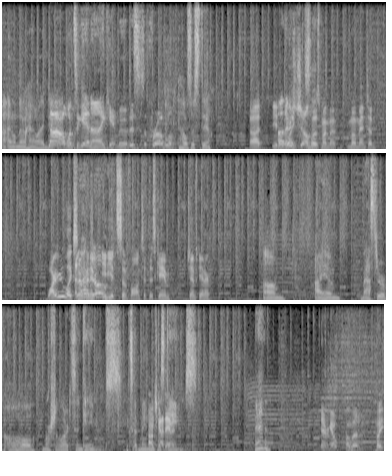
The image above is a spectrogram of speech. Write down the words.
I don't know how I do Ah, it. once again, I can't move. This is a problem. What the hell's this do? Uh, it Oh, like jump. slows my mo- momentum. Why are you like I some kind of jump. idiot savant at this game, Jam Scanner? Um, I am master of all martial arts and games, except mainly Oh, just goddammit. games. Yeah. There we go. Oh man. Hey.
